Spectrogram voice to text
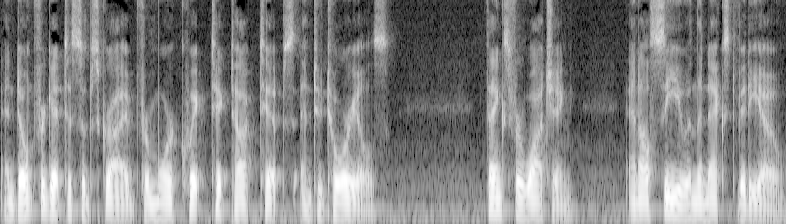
and don't forget to subscribe for more quick TikTok tips and tutorials. Thanks for watching, and I'll see you in the next video.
